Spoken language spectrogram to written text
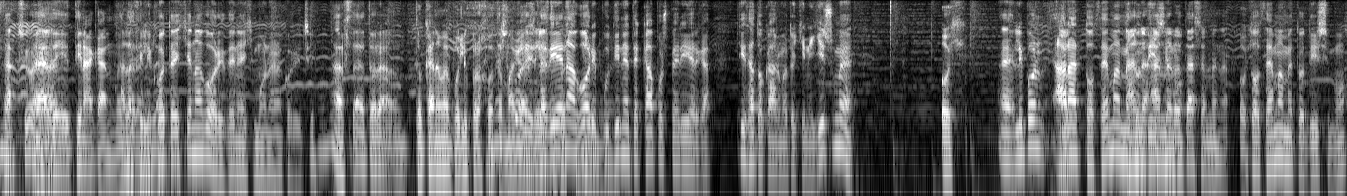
Εντάξει, ωραία. Δηλαδή, τι να κάνουμε Αλλά τώρα, θηλυκότητα έχει και ένα αγόρι, δεν έχει μόνο ένα κορίτσι. δηλαδή. Αυτά τώρα το κάναμε πολύ προχώ Με το συγχωρείς, μαγαζί. Δηλαδή ευτυχώς ένα που αγόρι κλείνουμε. που δίνεται κάπως περίεργα, τι θα το κάνουμε, το κυνηγήσουμε; Όχι. Ε, λοιπόν, άρα το θέμα με αν, τον αν τίσιμο, ρωτάς εμένα, όχι. το θέμα με τον τίσιμο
